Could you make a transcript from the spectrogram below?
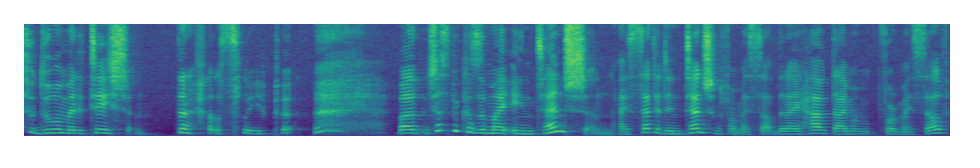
to do a meditation. Then I fell asleep. But just because of my intention, I set an intention for myself that I have time for myself,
